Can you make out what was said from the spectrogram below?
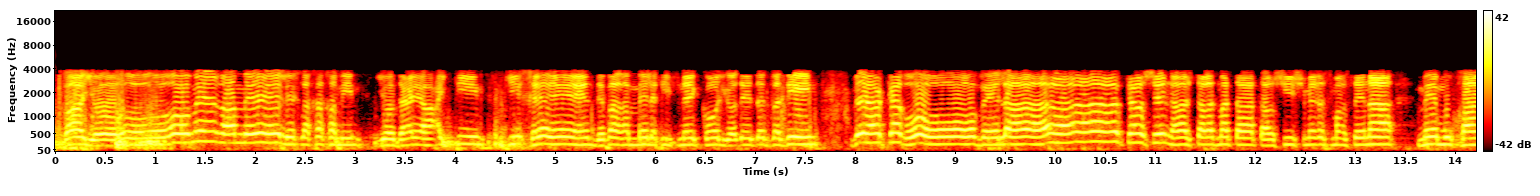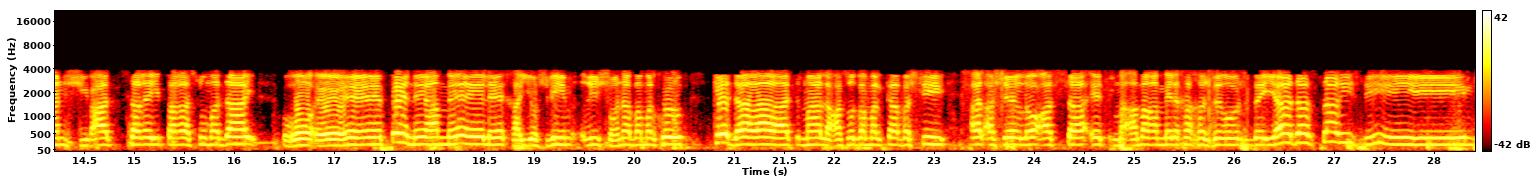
ויאמר המלך לחכמים יודעי העיתים כי כן דבר המלך לפני כל יודעי דדבדים והקרוב אליו תרשנה שטר אדמתה תרשיש מרס מרסנה ממוכן שבעת שרי פרס ומדי רואה פני המלך היושבים ראשונה במלכות כדעת מה לעשות במלכה ושתי על אשר לא עשה את מאמר המלך אחשורוש ביד הסריסים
